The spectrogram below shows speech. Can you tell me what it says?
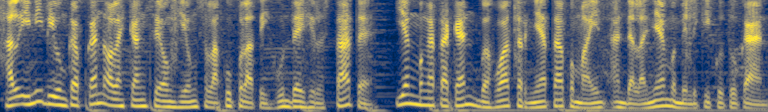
Hal ini diungkapkan oleh Kang Seong Hyung selaku pelatih Hyundai Hillstate, yang mengatakan bahwa ternyata pemain andalannya memiliki kutukan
